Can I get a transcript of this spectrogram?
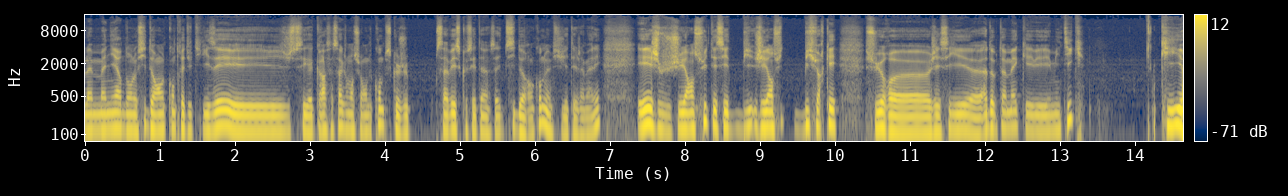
la manière dont le site de rencontre est utilisé et c'est grâce à ça que je m'en suis rendu compte parce que je savais ce que c'était un site de rencontre même si j'y étais jamais allé et j'ai ensuite essayé j'ai ensuite bifurqué sur j'ai essayé euh, Adopt un mec et, Mythique qui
